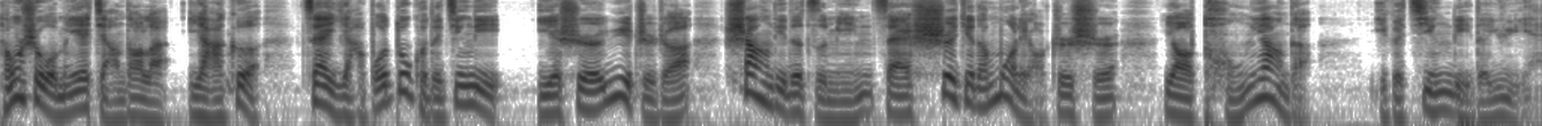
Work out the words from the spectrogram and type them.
同时，我们也讲到了雅各在雅伯渡口的经历，也是预指着上帝的子民在世界的末了之时要同样的一个经历的预言。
